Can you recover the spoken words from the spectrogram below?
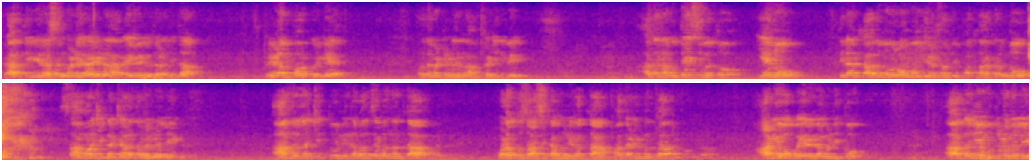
ಕ್ರಾಂತಿವೀರ ಸಂಗೊಳ್ಳಿ ರಾಯಣ್ಣ ರೈಲ್ವೆ ನಿಲ್ದಾಣದಿಂದ ಫ್ರೀಡಂ ಪಾರ್ಕ್ವರೆಗೆ ಪ್ರತಿಭಟನೆಯನ್ನು ಹಮ್ಮಿಕೊಂಡಿದ್ದೀವಿ. ಅದನ್ನು ಉದ್ದೇಶಿಸಿ ಇವತ್ತು ಏನು ದಿನಾಂಕ ಹದಿಮೂರು ಒಂಬತ್ತು ಎರಡು ಸಾವಿರದ ಇಪ್ಪತ್ನಾಲ್ಕರಂದು ಸಾಮಾಜಿಕ ಜಾಲತಾಣಗಳಲ್ಲಿ ಆಂಧ್ರದ ಚಿತ್ತೂರಿನಿಂದ ವಲಸೆ ಬಂದಂತ ಕೊಡಗು ಶಾಸಕ ಮುನಿರತ್ನ ಮಾತಾಡಿರುವಂತ ಆಡಿಯೋ ಬಹಿರಂಗಗೊಂಡಿತ್ತು. ಆ ಧ್ವನಿ ಮುದ್ರಣದಲ್ಲಿ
